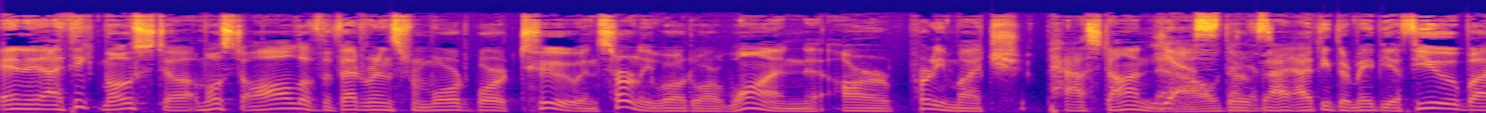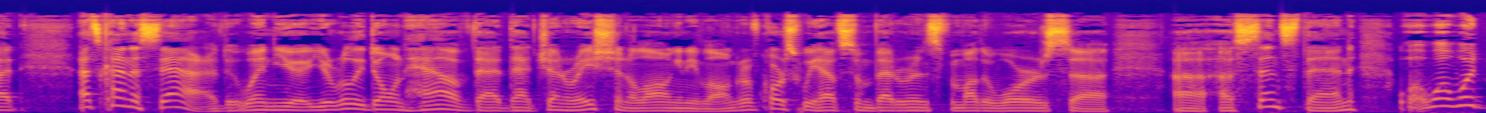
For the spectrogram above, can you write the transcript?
And I think most, uh, most all of the veterans from World War II and certainly World War One are pretty much passed on now. Yes, there, I, I think there may be a few, but that's kind of sad when you, you really don't have that, that generation along any longer. Of course, we have some veterans from other wars, uh, uh, uh since then. Well, what would,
